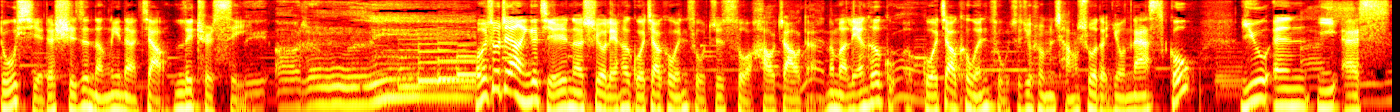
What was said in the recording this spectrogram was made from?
读写的识字能力呢，叫 literacy。我们说这样一个节日呢，是由联合国教科文组织所号召的。那么，联合国国教科文组织就是我们常说的 UNESCO，U N E S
